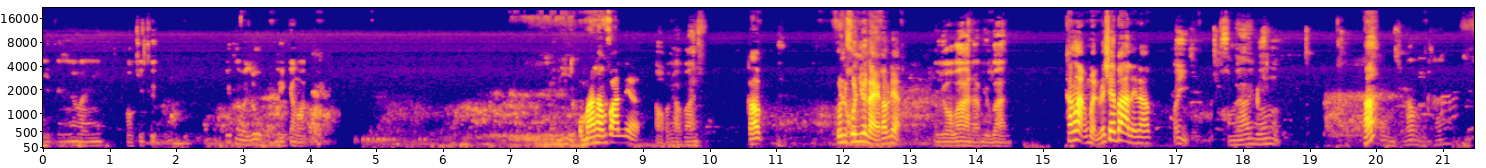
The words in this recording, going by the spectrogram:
คิดถึงใช่ไหมผม คิดถึงนี่ทำไมลูกเล็กจังวะนี่ผมมาทำฟันเนี่ย ออกไปครับบ้านครับ คุณคุณอยู่ไหนครับเนี่ย อยู่กับบ้านนะครับอยู่บ้านข้างหลังเหมือนไม่ใช่บ้านเลยนะครับ เฮ้ยขอบคุณครับพี่มิ้งฮะ ขอบคุณครับแล้ว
